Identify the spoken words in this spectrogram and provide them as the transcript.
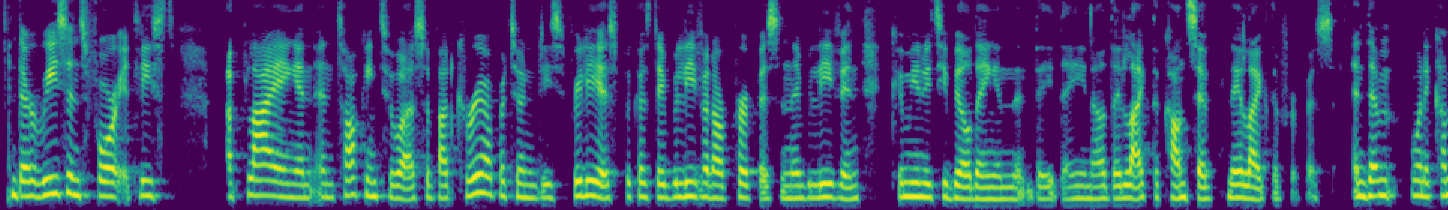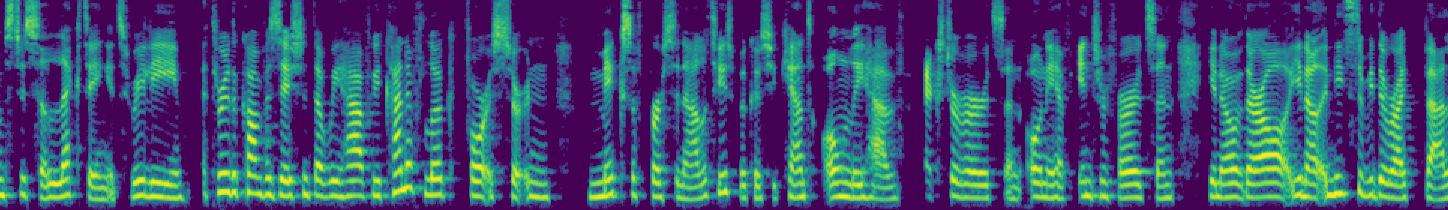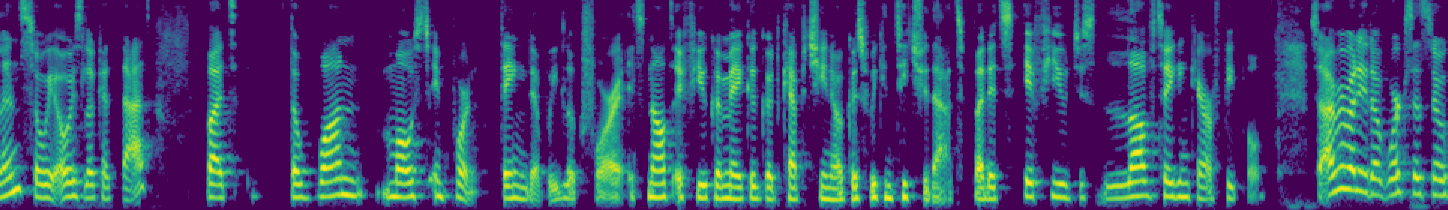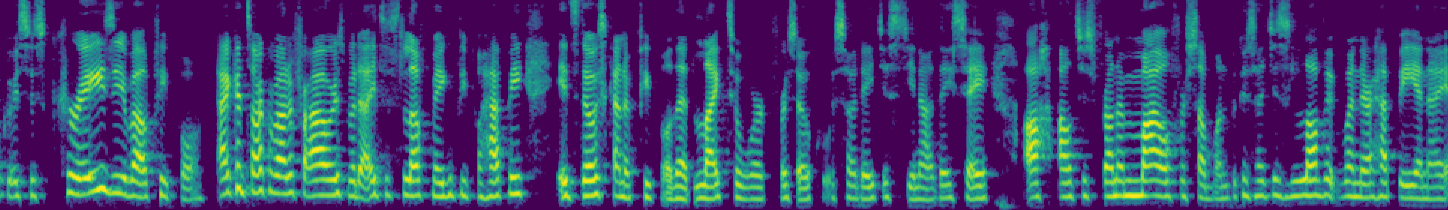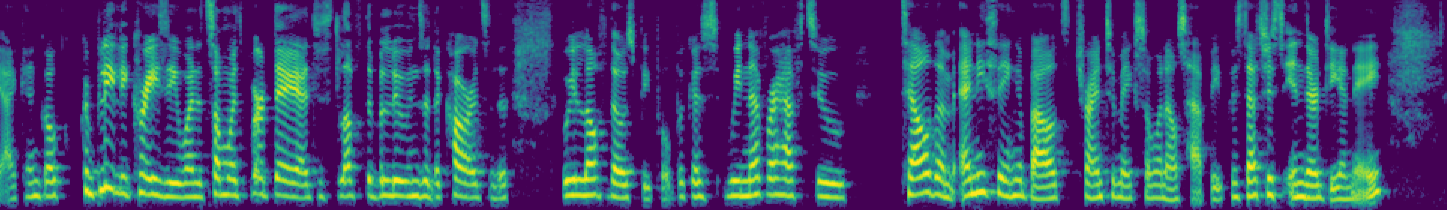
there are reasons for at least applying and, and talking to us about career opportunities really is because they believe in our purpose and they believe in community building and they, they, you know, they like the concept, they like the purpose. And then when it comes to selecting, it's really through the conversations that we have, we kind of look for a certain mix of personalities because you can't only have extroverts and only have introverts and, you know, they're all, you know, it needs to be the right balance. So we always look at that. But the one most important thing that we look for. It's not if you can make a good cappuccino, because we can teach you that, but it's if you just love taking care of people. So everybody that works at Zoku is just crazy about people. I can talk about it for hours, but I just love making people happy. It's those kind of people that like to work for Zoku. So they just, you know, they say, oh, I'll just run a mile for someone because I just love it when they're happy and I, I can go completely crazy when it's someone's birthday. I just love the balloons and the cards and the, we love those people because we never have to tell them anything about trying to make someone else happy because that's just in their DNA.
